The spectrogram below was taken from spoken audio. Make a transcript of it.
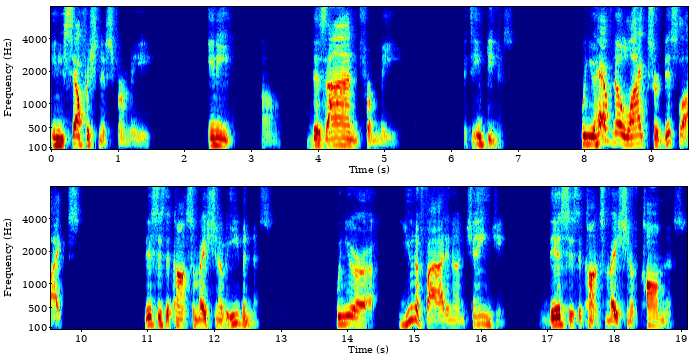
any selfishness for me, any uh, design for me. It's emptiness. When you have no likes or dislikes, this is the consummation of evenness. When you're unified and unchanging, this is the consummation of calmness.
